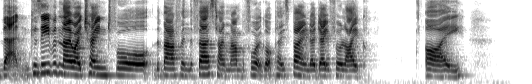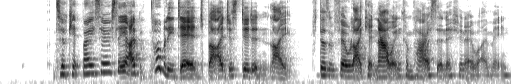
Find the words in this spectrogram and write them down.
then because even though I trained for the marathon the first time around before it got postponed, I don't feel like I took it very seriously. I probably did, but I just didn't like doesn't feel like it now in comparison if you know what I mean.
